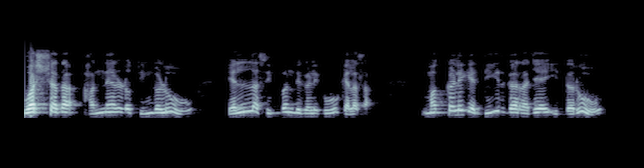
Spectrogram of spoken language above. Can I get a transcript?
ವರ್ಷದ ಹನ್ನೆರಡು ತಿಂಗಳೂ ಎಲ್ಲ ಸಿಬ್ಬಂದಿಗಳಿಗೂ ಕೆಲಸ. ಮಕ್ಕಳಿಗೆ ದೀರ್ಘ ರಜೆ ಇದ್ದರೂ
